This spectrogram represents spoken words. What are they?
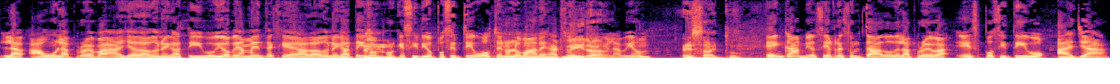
La, aún la prueba haya dado negativo y obviamente que ha dado negativo porque si dio positivo usted no lo van a dejar Mira. en el avión. Exacto. En cambio, si el resultado de la prueba es positivo allá,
